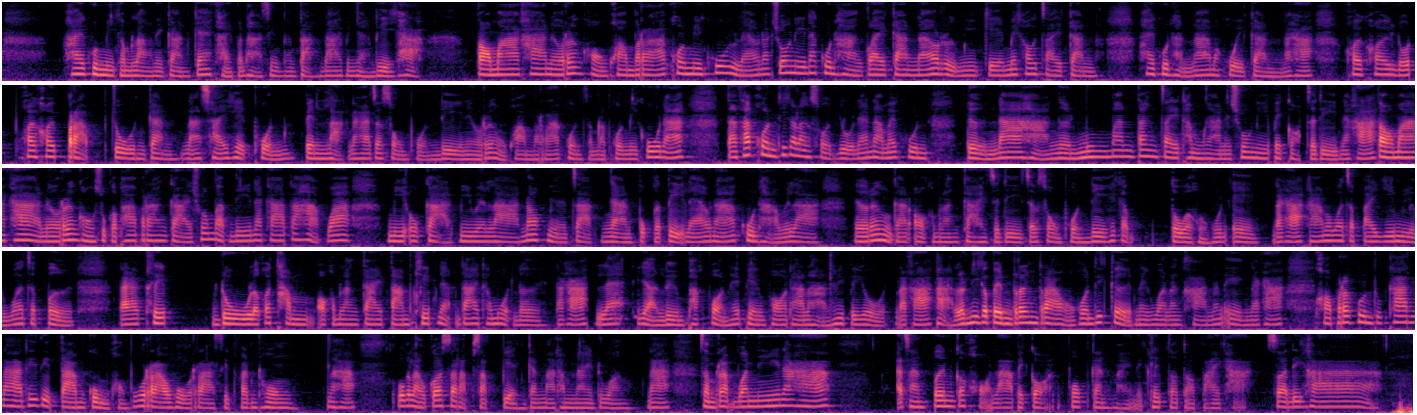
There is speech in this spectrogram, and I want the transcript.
ให้คุณมีกำลังในการแก้ไขปัญหาสิ่งต่างๆ ได้เป็นอย่างดีค่ะ ต่อมาค่ะในเรื่องของความรักคนมีคู่อยู่แล้วนะ ช่วงนี้ถ้าคุณห่างไกลกันนะ หรือมีเกณฑ์ไม่เข้าใจกัน ให้คุณหันหน้ามาคุยกันนะคะ ค่อยๆ ลด ค่อยๆ ปรับจูนกันนะใช้เหตุผลเป็นหลักนะคะ จะส่งผลดีในเรื่องของความรักคนสำหรับคนมีคู่นะ แต่ถ้าคนที่กำลังโสดอยู่แนะนำให้คุณเดินหน้าหาเงินมุ่งมั่นตั้งใจทำงานในช่วงนี้ไปก่อนจะดีนะคะ ต่อมาค่ะในเรื่องของสุขภาพร่างกายช่วงแบบนี้นะคะ ถ้าหากว่ามีโอกาสมีเวลานอกเหนือจากงานปกติแล้วนะ คุณหาเวลาในเรื่องของการออกกำลังกายจะดีจะส่งผลดีให้กับ ตัวของคุณเองนะคะไม่ว่าจะไปยิมหรือว่าจะเปิดนะคะคลิปดูแล้วก็ทำออกกำลังกายตามคลิปเนี่ยได้ทั้งหมดเลยนะคะ และอย่าลืมพักผ่อนให้เพียงพอทานอาหารให้มีประโยชน์นะคะค่ะแล้วนี่ก็เป็นเรื่องราวของคนที่เกิดในวันอังคารนั่นเองนะคะ ขอบพระคุณทุกท่านนะที่ติดตามกลุ่มของพวกเราโหราสิทธิ์ฟันธงนะคะ พวกเราก็สลับสับเปลี่ยนกันมาทำนายดวงนะสำหรับวันนี้นะคะ อาจารย์เปิ้ลก็ขอลาไปก่อน พบกันใหม่ในคลิปต่อๆไปค่ะ สวัสดีค่ะ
